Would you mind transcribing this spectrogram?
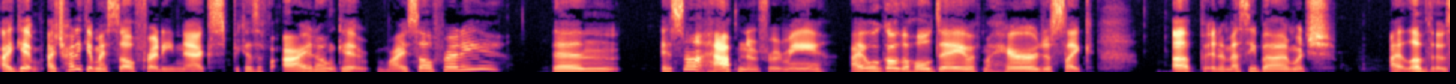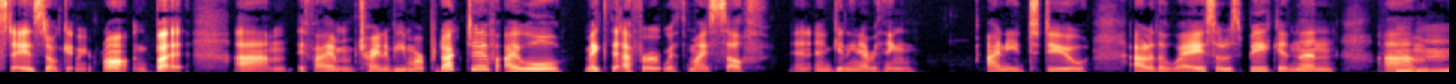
I get I try to get myself ready next because if I don't get myself ready, then it's not happening for me. I will go mm. the whole day with my hair just like up in a messy bun, which I love those days, don't get me wrong. But um, if I'm trying to be more productive, I will make the effort with myself and, and, getting everything I need to do out of the way, so to speak. And then um, mm-hmm.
